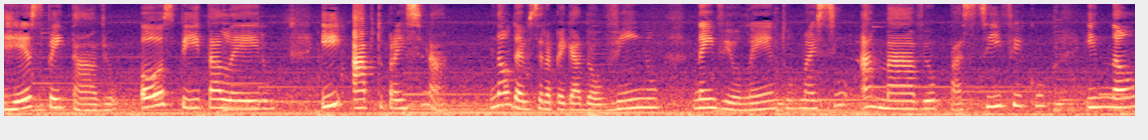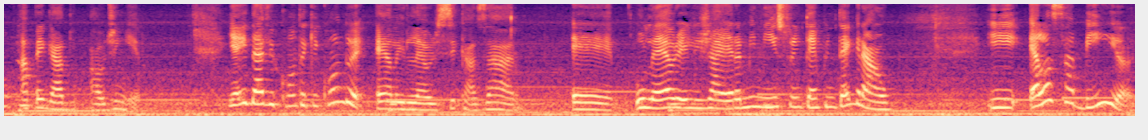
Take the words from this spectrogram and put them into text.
respeitável, hospitaleiro e apto para ensinar não deve ser apegado ao vinho, nem violento, mas sim amável, pacífico e não apegado ao dinheiro. E aí deve conta que quando ela e Léo se casaram, é, o Léo ele já era ministro em tempo integral. E ela sabia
